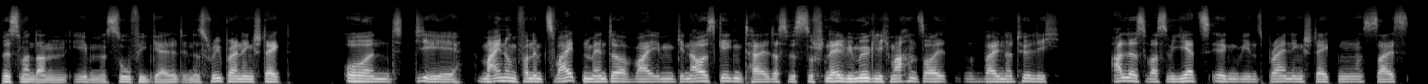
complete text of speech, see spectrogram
bis man dann eben so viel Geld in das Rebranding steckt. Und die Meinung von dem zweiten Mentor war eben genau das Gegenteil, dass wir es so schnell wie möglich machen sollten, weil natürlich alles, was wir jetzt irgendwie ins Branding stecken, sei es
